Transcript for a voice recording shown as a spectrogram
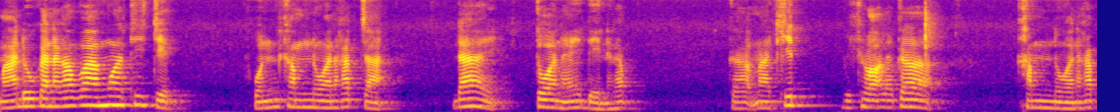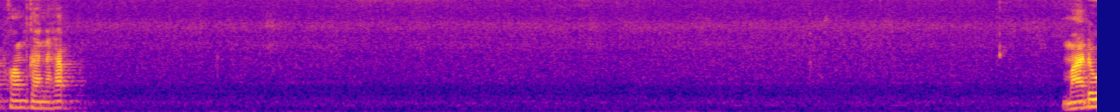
มาดูกันนะครับว่างวดที่ 7 ผลคำนวณนะครับจะได้ตัวไหนเด่นนะครับ ก็มาคิดวิเคราะห์แล้วก็คำนวณนะครับพร้อมกันนะครับมาดู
